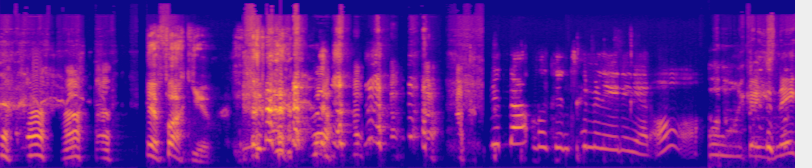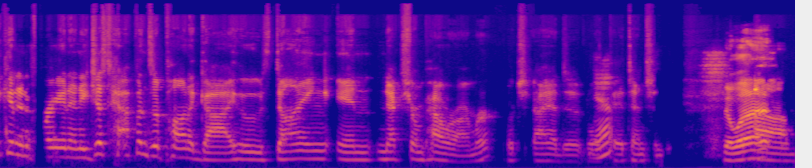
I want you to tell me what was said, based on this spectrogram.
Yeah, fuck you. Did not look intimidating at all. Oh my god, he's naked and afraid, and he just happens upon a guy who's dying in Nextrum power armor, which I had to like, Yep. pay attention You know what? to. Um,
